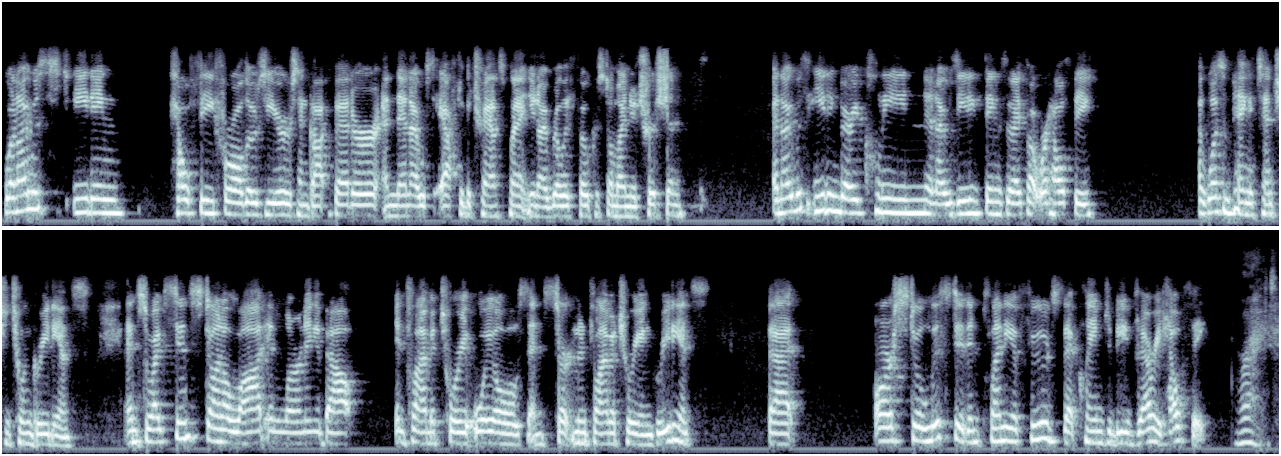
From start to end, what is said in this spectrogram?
when I was eating healthy for all those years and got better, and then I was after the transplant, you know, I really focused on my nutrition. And I was eating very clean and I was eating things that I thought were healthy. I wasn't paying attention to ingredients. And so I've since done a lot in learning about inflammatory oils and certain inflammatory ingredients that are still listed in plenty of foods that claim to be very healthy. Right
